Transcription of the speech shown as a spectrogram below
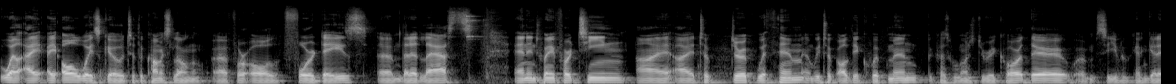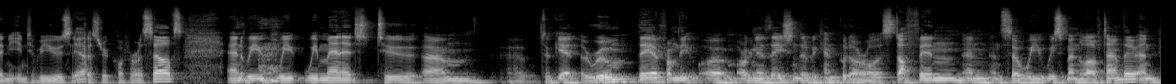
well, I, I always go to the comic salon uh, for all four days um, that it lasts. And in 2014, I, I took Dirk with him, and we took all the equipment because we wanted to record there, um, see if we can get any interviews, and Yeah. just record for ourselves. And we we, we managed to um, uh, to get a room there from the um, organization that we can put our all stuff in, and, and so we, we spent a lot of time there. And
